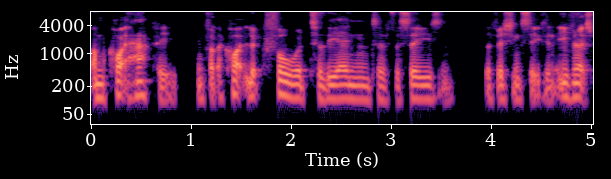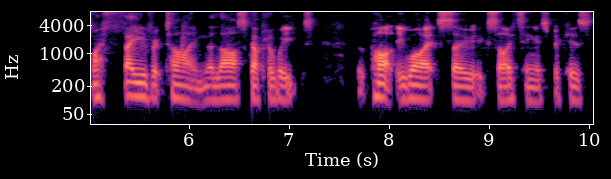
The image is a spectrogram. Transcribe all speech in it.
I'm quite happy. In fact, I quite look forward to the end of the season, the fishing season, even though it's my favourite time. The last couple of weeks but partly why it's so exciting is because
